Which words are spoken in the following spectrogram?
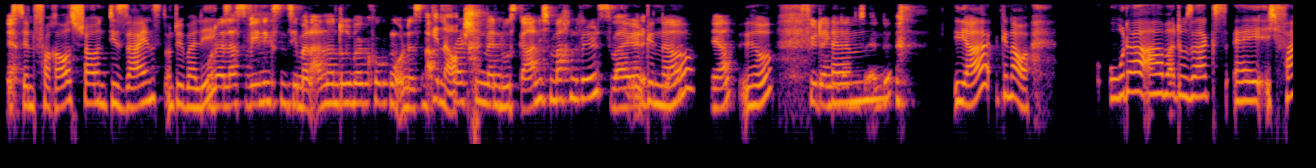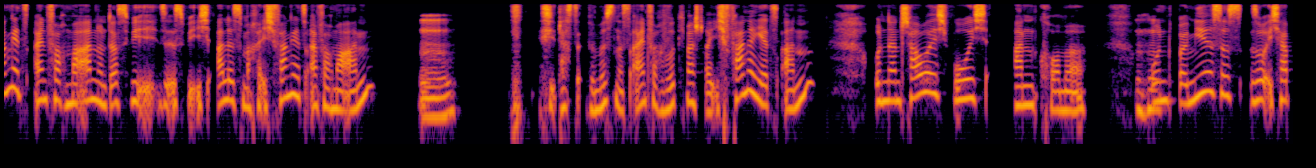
bisschen ja. vorausschauend designst und überlegst. Oder lass wenigstens jemand anderen drüber gucken und es genau. abfreshen, wenn du es gar nicht machen willst, weil genau, ja, ja. für dein Gedanken ähm. Ja, genau. Oder aber du sagst, hey, ich fange jetzt einfach mal an und das wie, ist, wie ich alles mache. Ich fange jetzt einfach mal an. Mhm. Das, wir müssen es einfach wirklich mal streichen. Ich fange jetzt an und dann schaue ich, wo ich ankomme. Mhm. Und bei mir ist es so, ich habe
